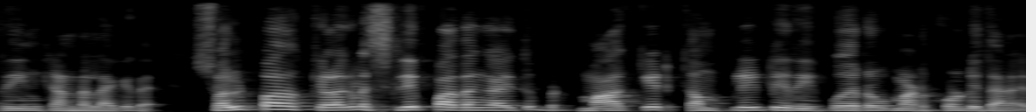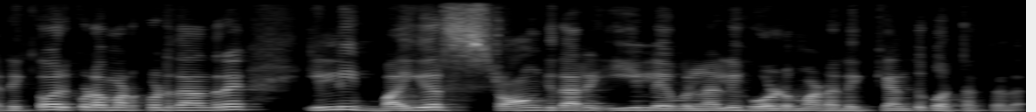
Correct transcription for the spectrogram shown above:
ಗ್ರೀನ್ ಕ್ಯಾಂಡಲ್ ಆಗಿದೆ. ಸ್ವಲ್ಪ ಕೆಳಗಡೆ ಸ್ಲಿಪ್ ಆದಂಗ ಆಯ್ತು ಬಟ್ ಮಾರ್ಕೆಟ್ ಕಂಪ್ಲೀಟ್ಲಿ ರಿಕವರ್ ಮಾಡ್ಕೊಂಡಿದ್ದಾನೆ. ರಿಕವರಿ ಕೂಡ ಮಾಡ್ಕೊಂಡಿದ್ದಾನೆ ಅಂದ್ರೆ ಇಲ್ಲಿ ಬೈಯರ್ಸ್ ಸ್ಟ್ರಾಂಗ್ ಇದಾರೆ ಈ ಲೆವೆಲ್ನಲ್ಲಿ ಹೋಲ್ಡ್ ಮಾಡಲಿಕ್ಕೆ ಅಂತ ಗೊತ್ತಾಗ್ತದೆ.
